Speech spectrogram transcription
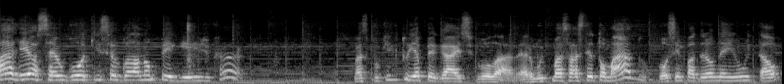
Bah, ali, ó, saiu gol aqui, saiu gol lá, não peguei. Eu, cara, mas por que, que tu ia pegar esse gol lá? Era muito mais fácil ter tomado, gol sem padrão nenhum e tal.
